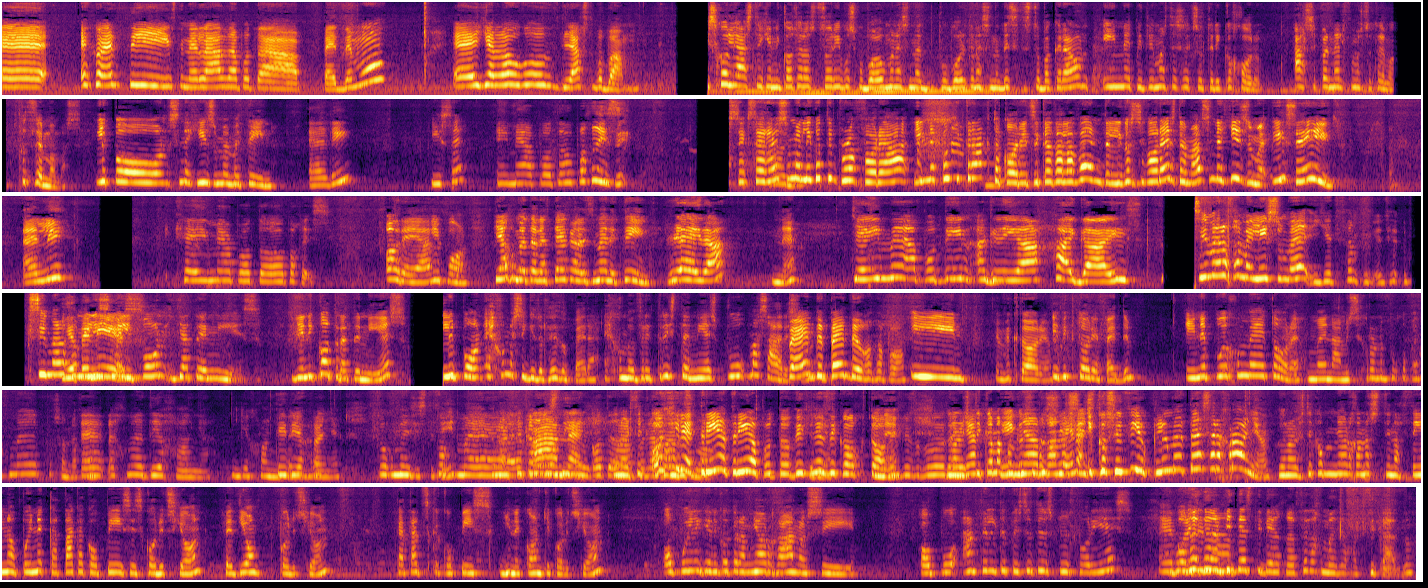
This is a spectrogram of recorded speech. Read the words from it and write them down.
ε, έχω έρθει στην Ελλάδα από τα πέντε μου ε, για λόγω δουλειά του μπαμπά μου. Τι σχολιάστε γενικότερα στους θορύβου που, μπορούμε να συναντι... που μπορείτε να συναντήσετε στο background είναι επειδή είμαστε σε εξωτερικό χώρο. Α επανέλθουμε στο θέμα. Το θέμα μας. Λοιπόν, συνεχίζουμε με την. Έλλη, Είσαι; είμαι από το Παχρήσι. Σε εξαιρέσουμε λίγο την προφορά. Είναι που έχει τρακ το κορίτσι, καταλαβαίνετε. Λίγο συγχωρέστε μας, συνεχίζουμε. Είσαι ή. Έλλη και είμαι από το Παχρήσι. Ωραία, λοιπόν. Και έχουμε τελευταία καλεσμένη την. Ρέιρα Ναι. και είμαι από την Αγγλία. Hi guys. Σήμερα θα μιλήσουμε. Γιατί θα... Σήμερα Για θα μιλήσουμε ταινίες. λοιπόν για ταινίες. Γενικότερα ταινίες. Λοιπόν, έχουμε συγκεντρωθεί εδώ πέρα. Έχουμε βρει τρεις ταινίες που μας άρεσαν. Πέντε, πέντε εγώ θα πω. Η, Η Βικτόρια. η Victoria 5 είναι που έχουμε τώρα. Έχουμε 1,5 χρόνο που έχουμε. Πόσο να έχουμε; Ε, έχουμε δύο χρόνια. δύο χρόνια. Τι δύο περίπου. χρόνια; Που έχουμε συστηθεί. Που έχουμε Γνωριστήκαμε Α, στην- ναι. γενικότερα. Γνωριστήκα- από ένα Όχι ρε, χωρισμό. τρία, τρία από το 2018. Ναι. 2018, Γνωριστήκαμε από μια 20, οργάνωση 21, 22, κλείνουμε τέσσερα χρόνια. Γνωριστήκαμε από μια οργάνωση στην Αθήνα που είναι κατά κακοποίησης κοριτσιών, παιδιών και κοριτσιών, κατά της κακοποίησης γυναικών και κοριτσιών, όπου είναι γενικότερα μια οργάνωση όπου αν θέλετε περισσότερες πληροφορίες. Ε, μπορείτε να μπείτε στην περιγραφή, θα έχουμε γράψει κάτω.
